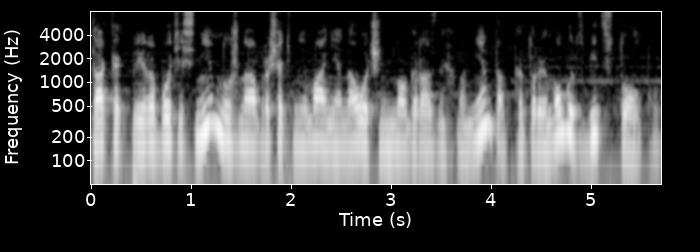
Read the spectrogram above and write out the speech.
так как при работе с ним нужно обращать внимание на очень много разных моментов, которые могут сбить с толку.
